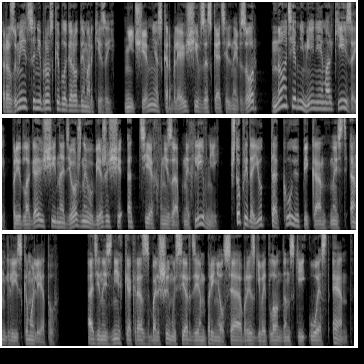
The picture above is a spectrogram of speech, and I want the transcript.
Разумеется, не броской благородной маркизой, ничем не оскорбляющей взыскательный взор, но, тем не менее, маркизой, предлагающей надежное убежище от тех внезапных ливней, что придают такую пикантность английскому лету. Один из них как раз с большим усердием принялся обрызгивать лондонский Уэст-Энд.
